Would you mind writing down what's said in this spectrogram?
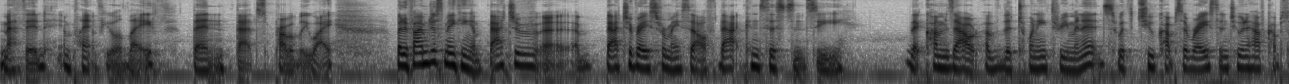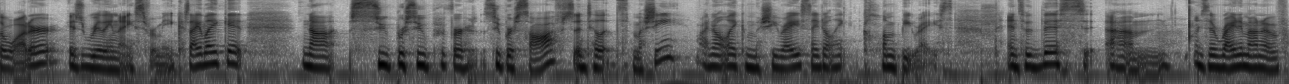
method in plant fueled life, then that's probably why. But if I'm just making a batch of uh, a batch of rice for myself, that consistency that comes out of the 23 minutes with two cups of rice and two and a half cups of water is really nice for me because I like it not super super super soft until it's mushy. I don't like mushy rice. I don't like clumpy rice, and so this um, is the right amount of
